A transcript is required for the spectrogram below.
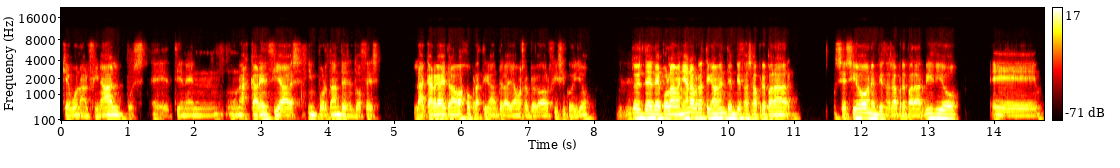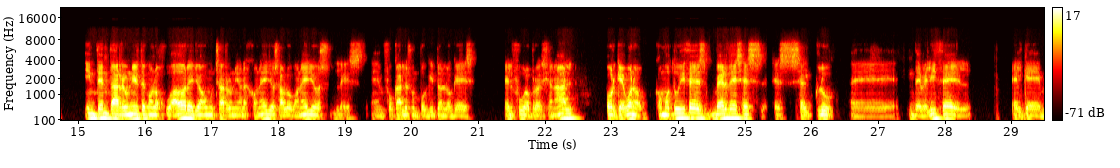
que bueno, al final, pues eh, tienen unas carencias importantes. Entonces, la carga de trabajo prácticamente la llevamos el preparador físico y yo. Entonces, desde por la mañana prácticamente empiezas a preparar sesión, empiezas a preparar vídeo, eh, intenta reunirte con los jugadores, yo hago muchas reuniones con ellos, hablo con ellos, les enfocarles un poquito en lo que es el fútbol profesional, porque bueno, como tú dices, Verdes es, el club eh, de Belice, el, que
